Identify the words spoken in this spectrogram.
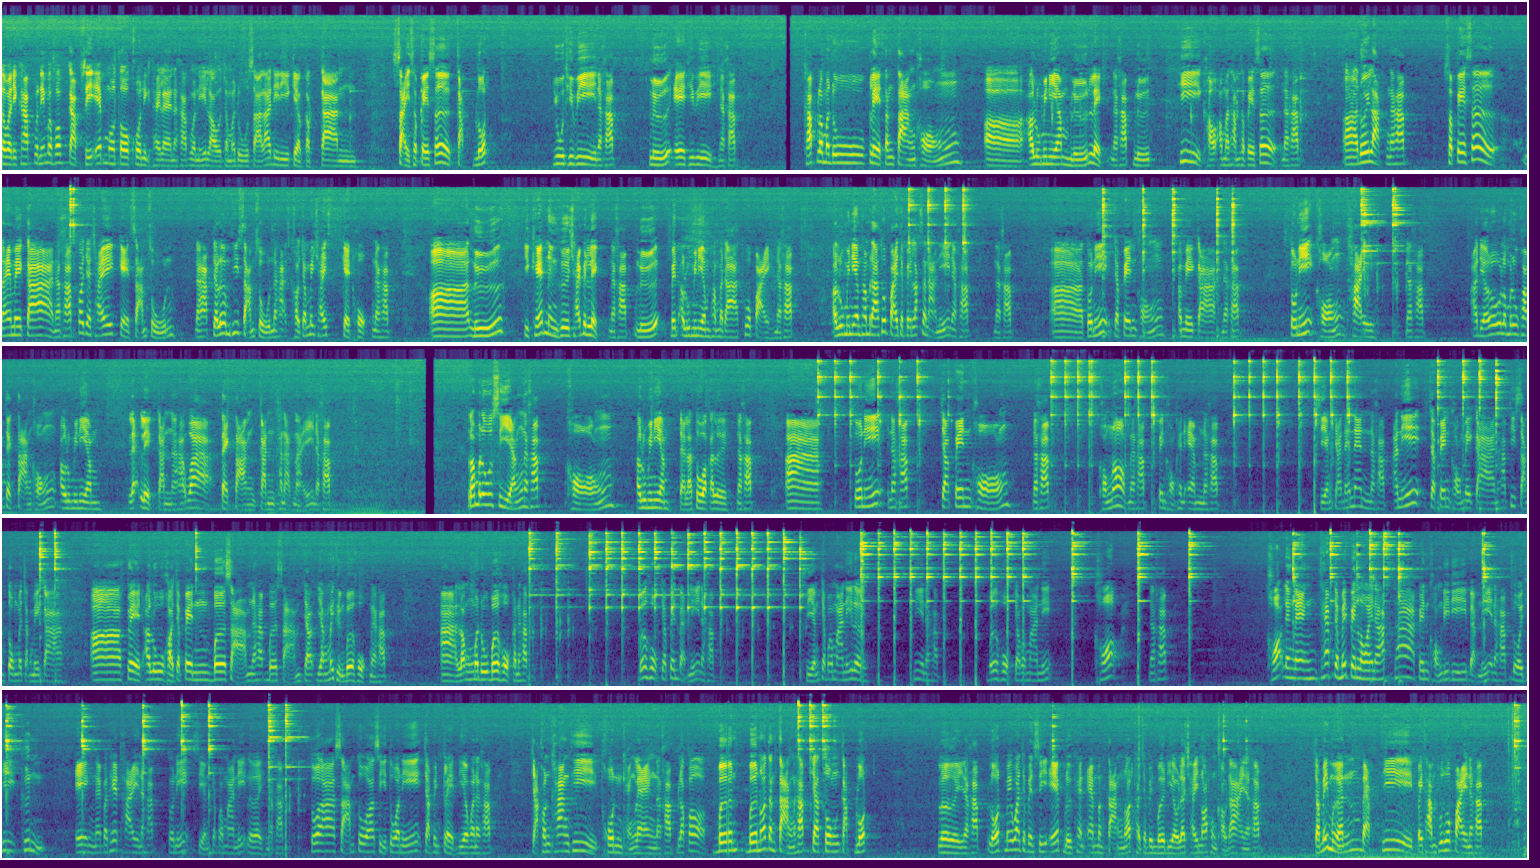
สวัสดีครับ วันนี้มาพบกับ CF Moto Conic Thailand นะครับ วันนี้เราจะมาดูสาระดีๆ เกี่ยวกับการใส่สเปเซอร์กับรถ UTV นะครับ หรือ ATV นะครับ ครับเรามาดูเกรดต่างๆของออลูมิเนียมหรือเหล็กนะครับ หรือที่เขาเอามาทำสเปเซอร์นะครับโดยหลักนะครับสเปเซอร์ในอเมริกานะครับ ก็จะใช้เกรด 30 นะครับ จะเริ่มที่ 30 นะฮะเขาจะไม่ใช้เกรด 6 นะครับ หรืออีกเคสหนึ่งคือใช้เป็นเหล็กนะครับหรือเป็นอลูมิเนียมธรรมดาทั่วไปนะครับอลูมิเนียมธรรมดาทั่วไปจะเป็นลักษณะนี้นะครับนะครับตัวนี้จะเป็นของอเมริกานะครับ ตัวนี้ของไทยนะครับเดี๋ยวเรามาดูความแตกต่างของอลูมิเนียมและเหล็กกันนะฮะว่าแตกต่างกันขนาดไหนนะครับ เรามาดูเสียงนะครับของอลูมิเนียมแต่ละตัวกันเลยนะครับอ่า ตัวนี้นะครับจะเป็นของนะครับของนอกนะครับเป็นของแคนแอมนะครับ เสียงจะแน่นๆนะครับ อันนี้จะเป็นของอเมริกานะครับที่สั่งตรงมาจากอเมริกาอ่าเกรดอะลูเขาจะเป็นเบอร์3นะครับ เบอร์3จะยังไม่ถึงเบอร์6นะครับอ่าลองมาดูเบอร์6กันนะครับ เบอร์ 6 จะเป็นแบบนี้นะครับ เสียงจะประมาณนี้เลย นี่นะครับ เบอร์ 6 จะประมาณนี้เคาะนะครับ เคาะแรงๆ แทบจะไม่เป็นรอยนะครับ ถ้าเป็นของดีๆ แบบนี้นะครับ โดยที่ขึ้นเองในประเทศไทยนะครับ ตัวนี้เสียงจะประมาณนี้เลยนะครับ ตัว 3 ตัว 4 ตัวนี้จะเป็นเกรดเดียวกันนะครับ จะค่อนข้างที่ทนแข็งแรงนะครับ แล้วก็เบอร์เบอร์น็อตต่างๆนะครับ จะตรงกับรถเลยนะครับรถไม่ว่าจะเป็น CF หรือ Can Am ต่างๆน็อตเขาจะเป็นเบอร์เดียวและใช้น็อตของเขาได้นะครับ จะไม่เหมือนแบบที่ไปทำทั่วๆไปนะครับ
